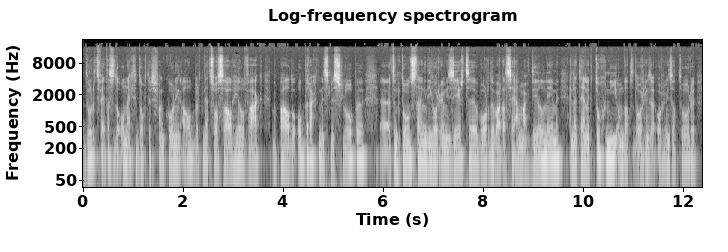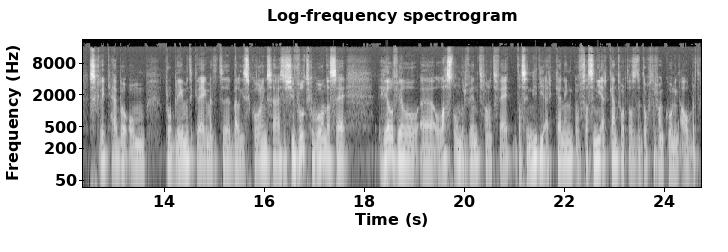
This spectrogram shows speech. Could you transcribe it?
door het feit dat ze de onechte dochter is van koning Albert. Net zoals ze al heel vaak bepaalde opdrachten is mislopen, uh, tentoonstellingen die georganiseerd uh, worden waar dat zij aan mag deelnemen en uiteindelijk toch niet, omdat de organisa organisatoren schrik hebben om problemen te krijgen met het Belgisch Koningshuis. Dus je voelt gewoon dat zij heel veel uh, last ondervindt van het feit dat ze niet die erkenning, of dat ze niet erkend wordt als de dochter van koning Albert.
